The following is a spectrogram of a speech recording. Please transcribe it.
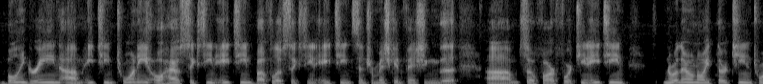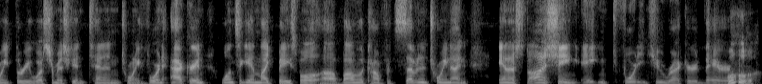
Bowling Green um 18 20, Ohio 16 18, Buffalo 16 18, Central Michigan finishing the um so far 14 18 Northern Illinois 13 and 23, Western Michigan 10 and 24, and Akron once again like baseball, uh, bottom of the conference 7 and 29, an astonishing 8 and 42 record there. Ooh.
